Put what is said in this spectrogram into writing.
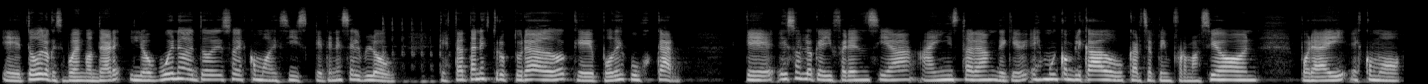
Eh, todo lo que se puede encontrar y lo bueno de todo eso es como decís, que tenés el blog, que está tan estructurado que podés buscar, que eso es lo que diferencia a Instagram de que es muy complicado buscar cierta información, por ahí es como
